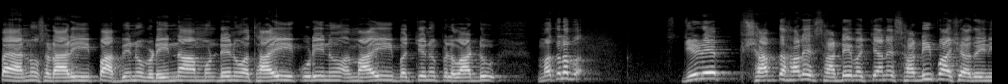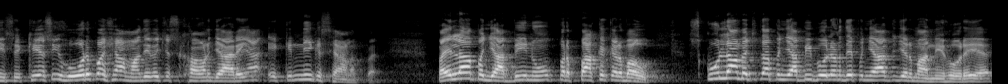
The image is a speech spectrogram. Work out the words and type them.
ਭੈਣ ਨੂੰ ਸੜਾਰੀ ਭਾਬੀ ਨੂੰ ਵੜੀਨਾ, ਮੁੰਡੇ ਨੂੰ ਅਥਾਈ, ਕੁੜੀ ਨੂੰ ਅਮਾਈ, ਬੱਚੇ ਨੂੰ ਪਿਲਵਾਡੂ। ਮਤਲਬ ਜਿਹੜੇ ਸ਼ਬਦ ਹਾਲੇ ਸਾਡੇ ਬੱਚਿਆਂ ਨੇ ਸਾਡੀ ਭਾਸ਼ਾ ਦੇ ਨਹੀਂ ਸਿੱਖੇ, ਅਸੀਂ ਹੋਰ ਭਾਸ਼ਾਵਾਂ ਦੇ ਵਿੱਚ ਸਿਖਾਉਣ ਜਾ ਰਹੇ ਹਾਂ। ਇਹ ਕਿੰਨੀ ਕੁ ਸਿਆਣਪ ਹੈ। ਪਹਿਲਾਂ ਪੰਜਾਬੀ ਨੂੰ ਪਰਪੱਕ ਕਰਵਾਓ। ਸਕੂਲਾਂ ਵਿੱਚ ਤਾਂ ਪੰਜਾਬੀ ਬੋਲਣ ਦੇ ਪੰਜਾਬ 'ਚ ਜੁਰਮਾਨੇ ਹੋ ਰਹੇ ਆ।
